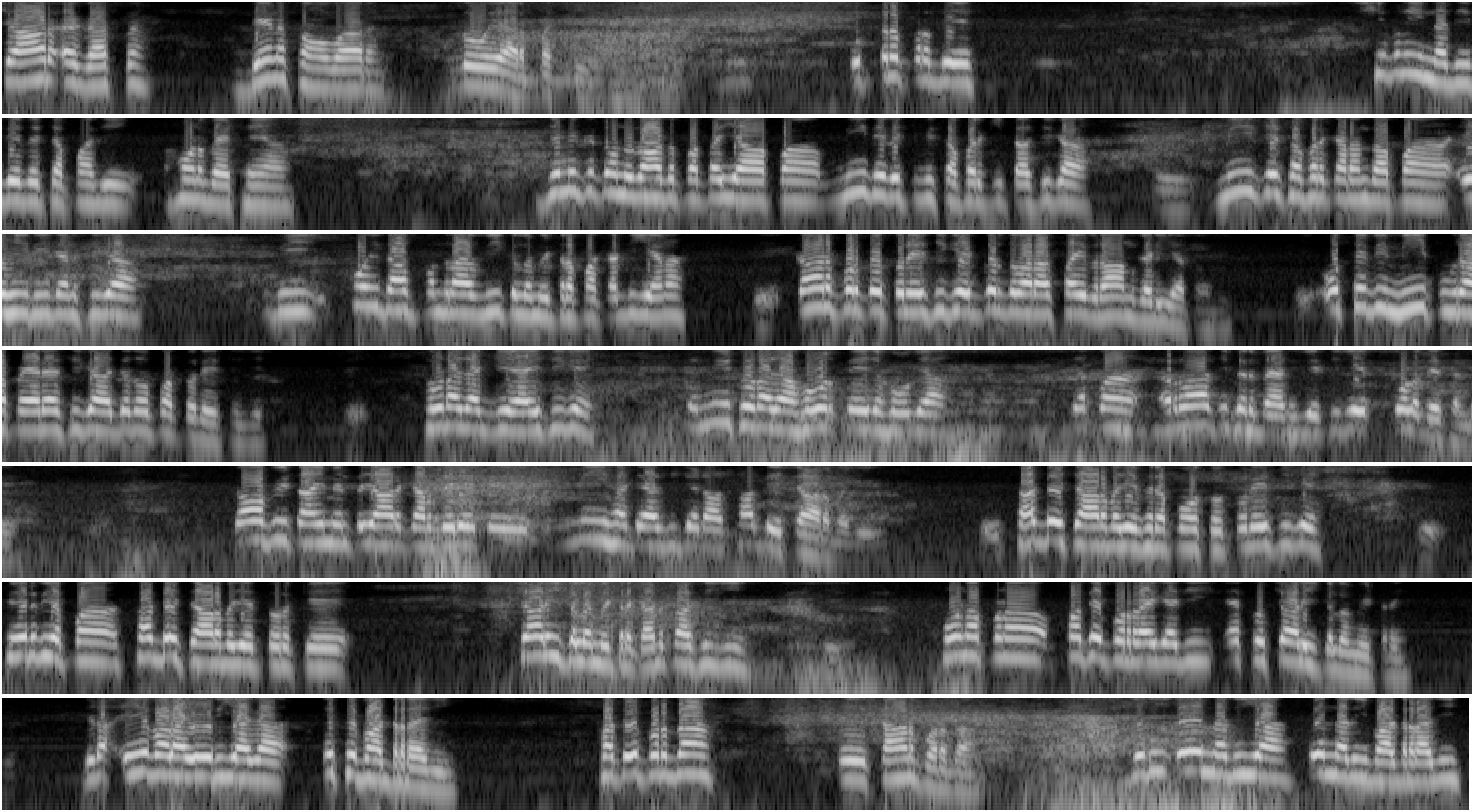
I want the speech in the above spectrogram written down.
4 ਅਗਸਤ ਦਿਨ ਸੋਮਵਾਰ 2025 ਉੱਤਰ ਪ੍ਰਦੇਸ਼ ਸ਼ਿਵਲੀ ਨਦੀ ਦੇ ਵਿੱਚ ਆਪਾਂ ਜੀ ਹੁਣ ਬੈਠੇ ਆ ਜਿਵੇਂ ਕਿ ਤੁਹਾਨੂੰ ਰਾਤ ਪਤਾ ਹੀ ਆ, ਆਪਾਂ ਮੀਂਹ ਦੇ ਵਿੱਚ ਵੀ ਸਫ਼ਰ ਕੀਤਾ ਸੀਗਾ। ਮੀਂਹ 'ਚ ਸਫ਼ਰ ਕਰਨ ਦਾ ਆਪਾਂ ਇਹੀ ਰੀਜ਼ਨ ਸੀਗਾ ਵੀ ਕੋਈ 10 15 20 ਕਿਲੋਮੀਟਰ ਆਪਾਂ ਕੱਢੀਏ ਨਾ। ਤੇ ਕਾਨਪੁਰ ਤੋਂ ਤੁਰੇ ਸੀਗੇ ਗੁਰਦੁਆਰਾ ਸਾਹਿਬ ਰਾਮਗੜੀਆ ਤੋਂ। ਜੀ ਉੱਥੇ ਵੀ ਮੀਂਹ ਪੂਰਾ ਪੈ ਰਿਹਾ ਸੀਗਾ ਜਦੋਂ ਆਪਾਂ ਤੁਰੇ ਸੀਗੇ। ਥੋੜਾ ਜਿਹਾ ਅੱਗੇ ਆਏ ਸੀਗੇ ਤੇ ਮੀਂਹ ਥੋੜਾ ਜਿਹਾ ਹੋਰ ਤੇਜ਼ ਹੋ ਗਿਆ ਤੇ ਆਪਾਂ ਰਾਤ ਹੀ ਫਿਰ ਬੈਠ ਗਏ ਸੀਗੇ ਪੁਲ ਦੇ ਥੱਲੇ। ਕਾਫੀ ਟਾਈਮ ਇੰਤਜ਼ਾਰ ਕਰਦੇ ਰਹੇ ਤੇ ਮੀਂਹ ਹਟਿਆ ਸੀ ਜਿਹੜਾ 4:30 ਵਜੇ। ਤੇ 4:30 ਵਜੇ ਫਿਰ ਆਪਾਂ ਉੱਥੋਂ ਤੁਰੇ ਸੀਗੇ। ਫਿਰ ਵੀ ਆਪਾਂ 4:30 ਵਜੇ ਤੁਰ ਕੇ 40 ਕਿਲੋਮੀਟਰ ਕੱਢਤਾ ਸੀ ਜੀ। ਹੁਣ ਆਪਣਾ ਫਤਿਹਪੁਰ ਰਹਿ ਗਿਆ ਜੀ, ਇੱਥੋਂ 40 ਕਿਲੋਮੀਟਰ। ਜਿਹੜਾ ਇਹ ਵਾਲਾ ਏਰੀਆ ਗਾ ਇੱਥੇ ਬਾਰਡਰ ਹੈ ਜੀ। ਫਤਿਹਪੁਰ ਦਾ ਤੇ ਕਾਨਪੁਰ ਦਾ। ਜਿਹੜੀ ਇਹ ਨਦੀ ਆ, ਇਹ ਨਦੀ ਬਾਰਡਰ ਆ ਜੀ।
